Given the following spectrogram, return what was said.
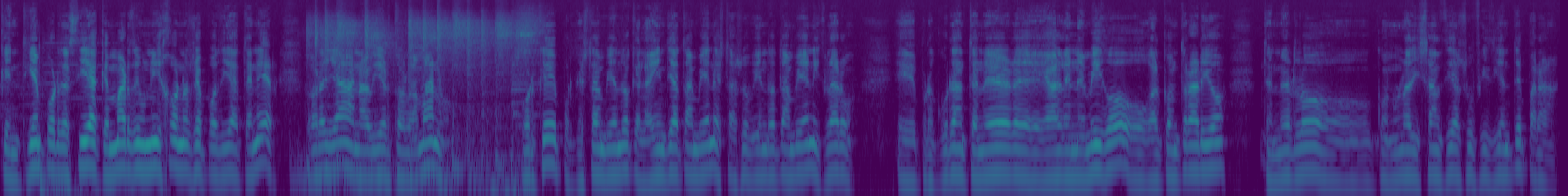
que en tiempos decía que más de un hijo no se podía tener, ahora ya han abierto la mano. ¿Por qué? Porque están viendo que la India también está subiendo también y claro, eh, procuran tener eh, al enemigo o al contrario, tenerlo con una distancia suficiente para,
